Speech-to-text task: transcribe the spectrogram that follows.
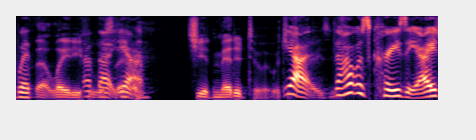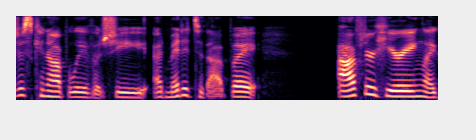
with that lady who that, yeah. She admitted to it, which yeah, is crazy. that was crazy. I just cannot believe that she admitted to that. But after hearing like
